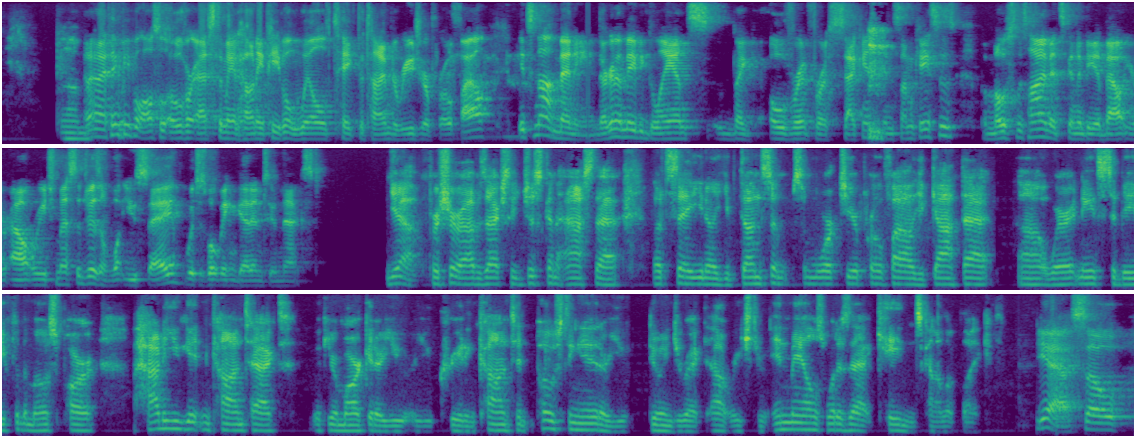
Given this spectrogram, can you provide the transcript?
Um, and I think people also overestimate how many people will take the time to read your profile. It's not many. They're going to maybe glance like over it for a second in some cases, but most of the time it's going to be about your outreach messages and what you say, which is what we can get into next. Yeah, for sure. I was actually just going to ask that. Let's say you know you've done some some work to your profile, you got that uh, where it needs to be for the most part. How do you get in contact with your market? Are you are you creating content, posting it? Are you doing direct outreach through InMails? What does that cadence kind of look like? Yeah, so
